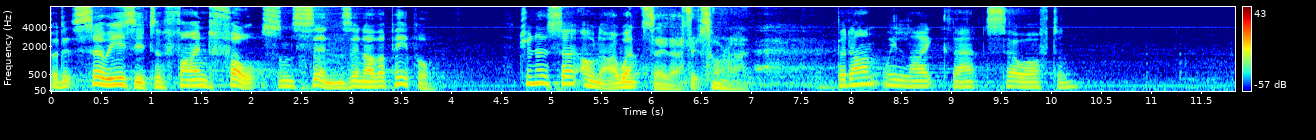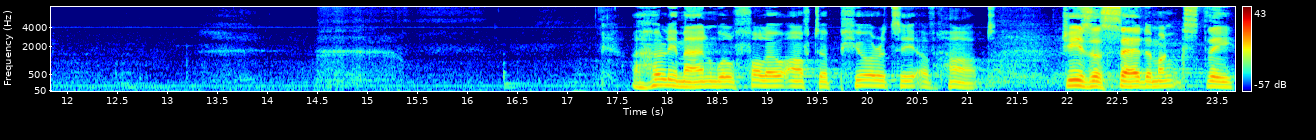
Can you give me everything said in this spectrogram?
But it's so easy to find faults and sins in other people. Do you know so? Oh, no, I won't say that. It's all right. But aren't we like that so often? A holy man will follow after purity of heart. Jesus said amongst the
